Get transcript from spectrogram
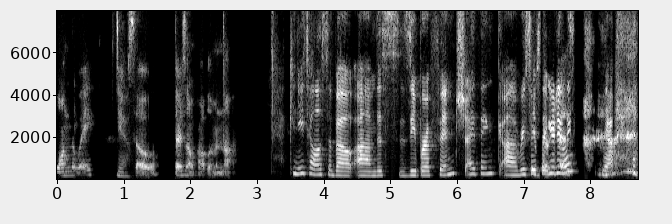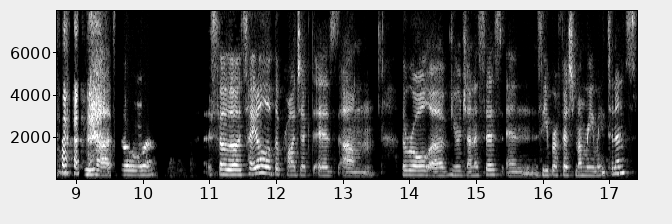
along the way. Yeah. So there's no problem in that. Can you tell us about um, this zebra finch? I think uh, research zebra that you're doing. Yeah. yeah. So, so the title of the project is um, the role of neurogenesis in zebrafish memory maintenance.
